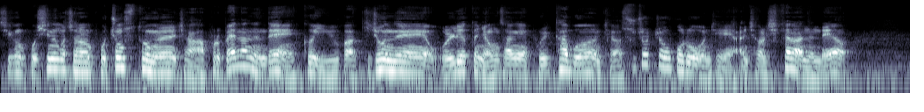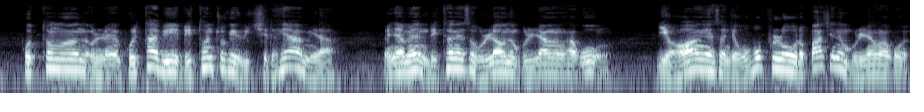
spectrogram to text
지금 보시는 것처럼 보충 수통을 제가 앞으로 빼놨는데 그 이유가 기존에 올렸던 영상의 ball tap은 제가 수조 쪽으로 이제 안착을 시켜놨는데요. 보통은 원래 ball tap이 return 쪽에 위치를 해야 합니다. 왜냐하면 return에서 올라오는 물량하고 이 어항에서 이제 오버플로우로 빠지는 물량하고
